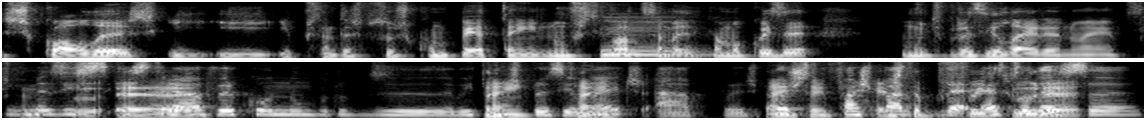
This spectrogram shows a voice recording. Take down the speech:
escolas e, e, e, portanto, as pessoas competem num festival de samba, hum. que é uma coisa muito brasileira, não é? Sim, mas isso, isso terá a ver com o número de habitantes tem, brasileiros? Tem. Ah, pois, tem, pois faz parte dessa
